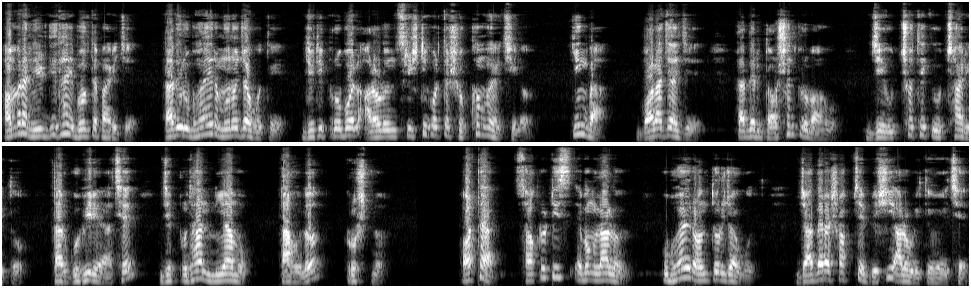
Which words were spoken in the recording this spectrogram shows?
আমরা নির্দ্বিধায় বলতে পারি যে, তাদের উভয়ের মনোজগতে যেটি প্রবল আলোড়ন সৃষ্টি করতে সক্ষম হয়েছিল, কিংবা বলা যায় যে, তাদের দর্শন প্রবাহ যে উৎস থেকে উচ্চারিত, তার গভীরে আছে যে প্রধান নিয়ামক, তা হল প্রশ্ন। অর্থাৎ সক্রেটিস এবং লালন উভয়ের অন্তর্জগৎ, যা দ্বারা সবচেয়ে বেশি আলোড়িত হয়েছে।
